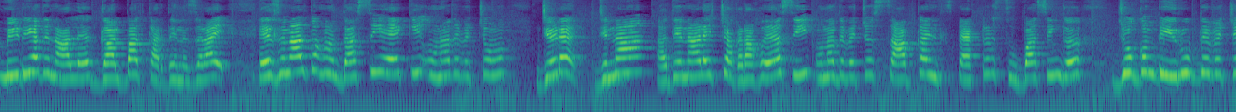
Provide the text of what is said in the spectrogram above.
ਮੀਡੀਆ ਦੇ ਨਾਲ ਗੱਲਬਾਤ ਕਰਦੇ ਨਜ਼ਰ ਆਏ। ਇਸ ਨਾਲ ਤੁਹਾਨੂੰ ਦੱਸਦੀ ਹੈ ਕਿ ਉਹਨਾਂ ਦੇ ਵਿੱਚੋਂ ਜਿਹੜੇ ਜਿਨ੍ਹਾਂ ਦੇ ਨਾਲ ਇਹ ਝਗੜਾ ਹੋਇਆ ਸੀ, ਉਹਨਾਂ ਦੇ ਵਿੱਚ ਸਾਬਕਾ ਇੰਸਪੈਕਟਰ ਸੂਬਾ ਸਿੰਘ ਜੋ ਗੰਭੀਰ ਰੂਪ ਦੇ ਵਿੱਚ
